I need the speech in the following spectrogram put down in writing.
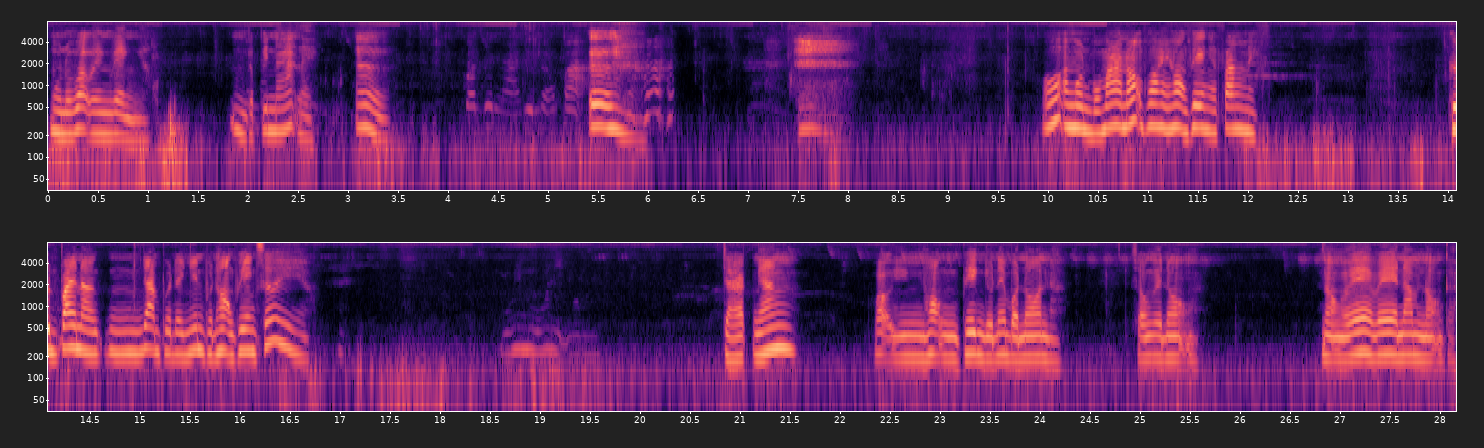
หมูนะว่าแหว่งแหว่งอืมกับปีนน้าเลยเออ ก็ดินหนาคือทั้งป่า เออ โอ้องุ่นบ่มาเนาะพอให้ห้องเพลงให้ฟังนี่ขึ้นไปนะอืมย่านเพิ่นได้ยินเพิ่นห้องเพลงเซ้ยจากหยังเว้าอีห้องเพลงอยู่ในบ่อนอนน่ะสองไอ้น้องน้องแว่แว่น้ำน้องกะ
